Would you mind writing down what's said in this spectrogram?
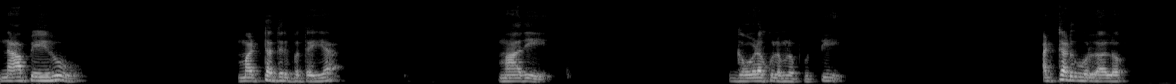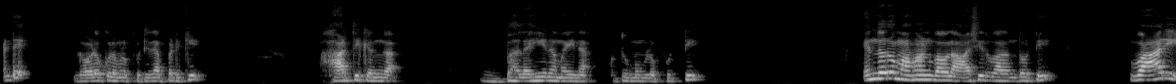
నా పేరు మట్ట తిరుపతయ్య. మాది గౌడ కులంలో పుట్టి అట్టడుగు అంటే గౌడ కులంలో పుట్టినప్పటికీ ఆర్థికంగా బలహీనమైన కుటుంబంలో పుట్టి ఎందరో మహానుభావుల ఆశీర్వాదంతో వారి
